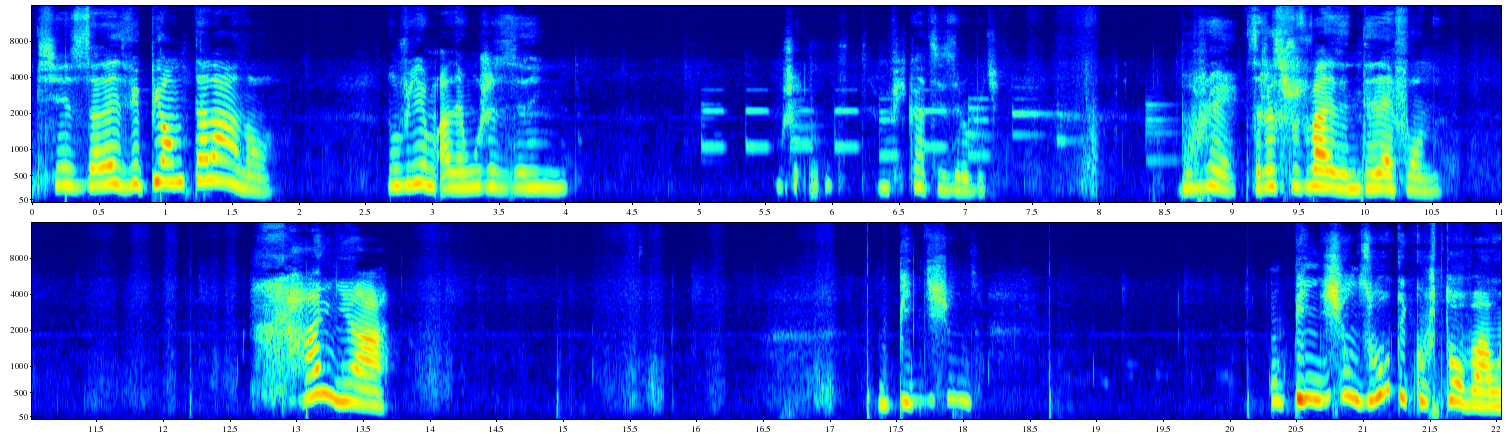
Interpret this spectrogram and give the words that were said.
Dzisiaj jest zaledwie piąta lano. No wiem, ale muszę z... Muszę identyfikację zrobić. Boże, zaraz rozwalę ten telefon. Hania! 50... On 50 zł kosztował.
